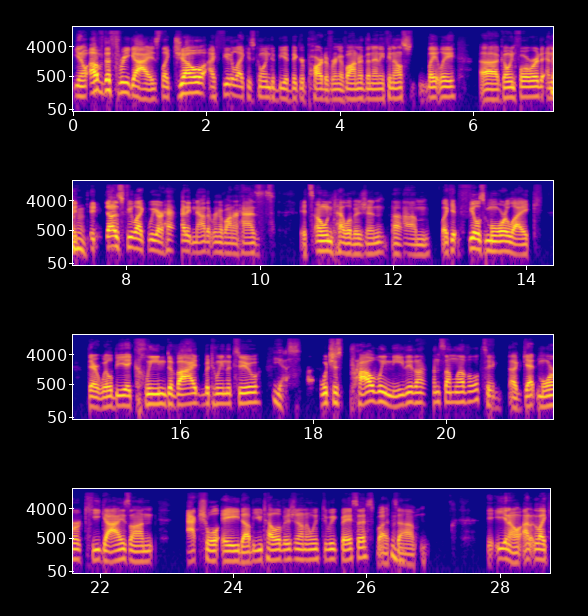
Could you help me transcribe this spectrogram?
you know, of the three guys, like Joe, I feel like is going to be a bigger part of Ring of Honor than anything else lately, uh, going forward, and Mhm. it it does feel like we are heading now that Ring of Honor has its own television. Um, like it feels more like there will be a clean divide between the two yes. which is probably needed on, on some level to uh, get more key guys on actual AEW television on a week to week basis. But Mhm. um, you know, I like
